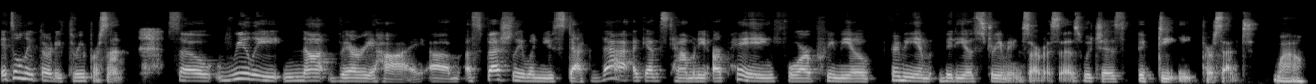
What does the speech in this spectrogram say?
it's only 33%. So really not very high, um, especially when you stack that against how many are paying for premium premium video streaming services, which is 58%. Wow.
